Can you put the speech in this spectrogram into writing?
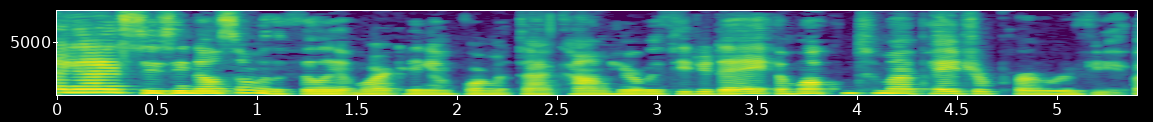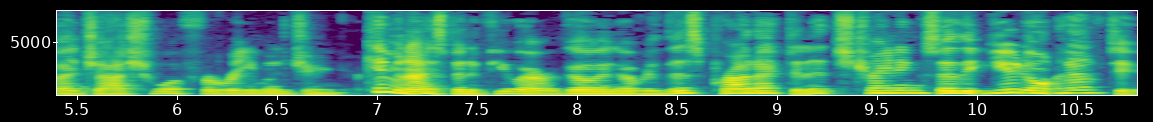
Hi guys, Susie Nelson with AffiliateMarketingInformant.com here with you today, and welcome to my PagrPro review by Joshua Firima Jr. Kim and I spent a few hours going over this product and its training so that you don't have to.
